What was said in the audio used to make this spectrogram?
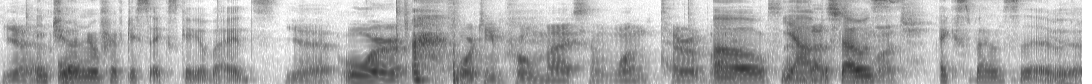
Yeah. and or- 256 gigabytes. yeah, or 14 Pro Max and one terabyte. Oh, yeah, but that was much. expensive. Yeah.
